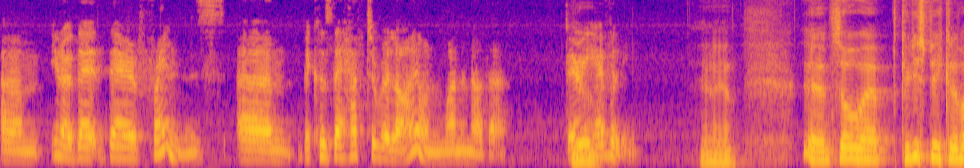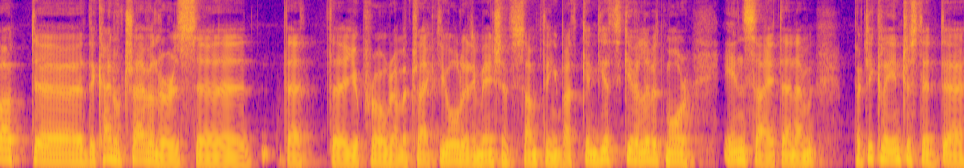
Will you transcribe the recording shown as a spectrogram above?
um, you know, they're, they're friends um, because they have to rely on one another very yeah. heavily. Yeah, yeah. Uh, so, uh, could you speak about uh, the kind of travelers uh, that uh, your program attract? You already mentioned something, but can you just give a little bit more insight? And I'm particularly interested, uh,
